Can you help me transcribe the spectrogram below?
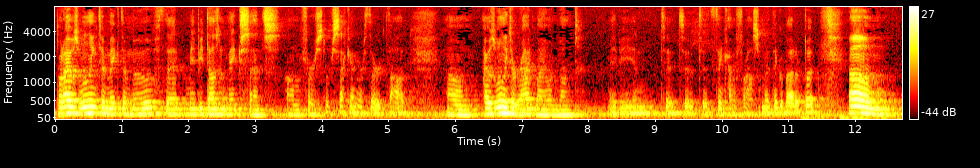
but I was willing to make the move that maybe doesn't make sense on first or second or third thought. Um, I was willing to ride my own mount, maybe, and to, to, to think how Frost might think about it. But um,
